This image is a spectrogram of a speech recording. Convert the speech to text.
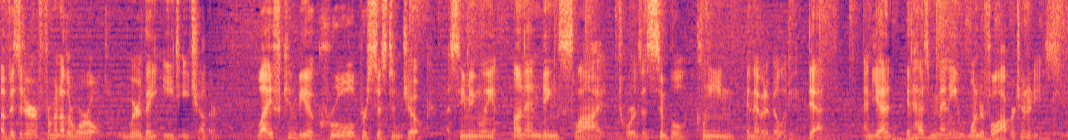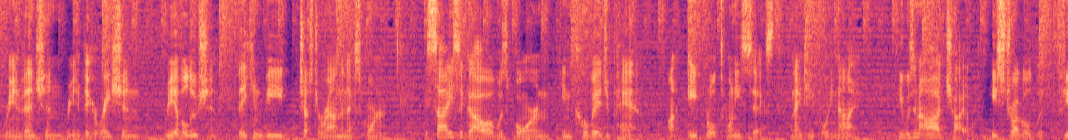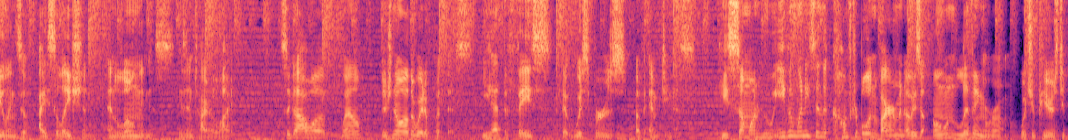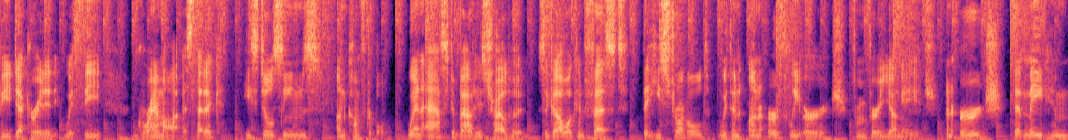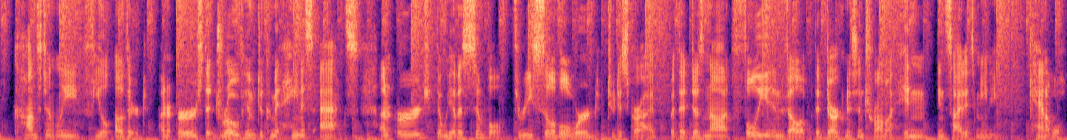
A visitor from another world, where they eat each other. Life can be a cruel, persistent joke, a seemingly unending slide towards a simple, clean inevitability death. And yet, it has many wonderful opportunities reinvention, reinvigoration, re evolution. They can be just around the next corner. Issei Sagawa was born in Kobe, Japan on April 26, 1949. He was an odd child. He struggled with feelings of isolation and loneliness his entire life. Sagawa, well, there's no other way to put this. He had the face that whispers of emptiness. He's someone who, even when he's in the comfortable environment of his own living room, which appears to be decorated with the grandma aesthetic, he still seems uncomfortable. When asked about his childhood, Sagawa confessed that he struggled with an unearthly urge from a very young age. An urge that made him constantly feel othered. An urge that drove him to commit heinous acts. An urge that we have a simple three syllable word to describe, but that does not fully envelop the darkness and trauma hidden inside its meaning cannibal.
